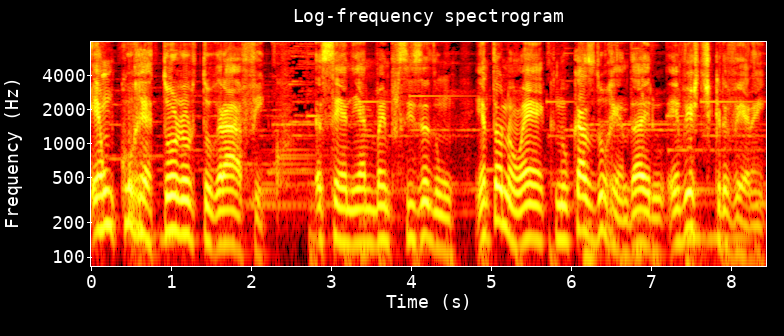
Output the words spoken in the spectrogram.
É um corretor ortográfico. A CNN bem precisa de um. Então não é que no caso do rendeiro, em vez de escreverem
